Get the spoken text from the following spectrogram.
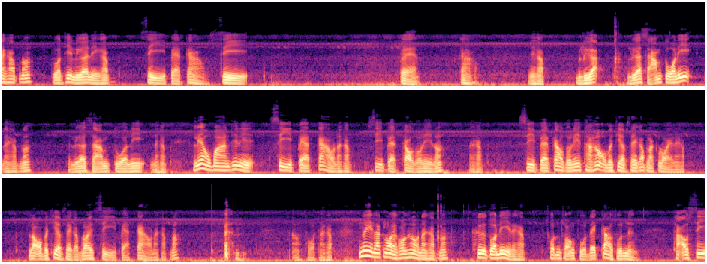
นะครับเนาะตัวที่เหลือนี่ครับสี่แปดเก้าสี่แปดเก้านี่ครับ เหลือเหลือสามตัวนี้นะครับเนาะเหลือสามตัวนี้นะครับเลี้ยวบานที่นี่สี่แปดเก้านะครับสี่แปดเก้าตัวนี้เนาะนะครับสี่แปดเก้าตัวนี้ถ้าเอาไปเทียบใส่กับหลักร้อยนะครับ เราเอาไปเทียบใส่กับร้อยสี่แปดเก้านะครับเนาะ เอาโทษนะครับ ในหลักร้อยของเฮานะครับเนาะคือตัวนี้นะครับ ชนสองสูตรได้เก้าศูนย์หนึ่งถ้าเอาสี่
